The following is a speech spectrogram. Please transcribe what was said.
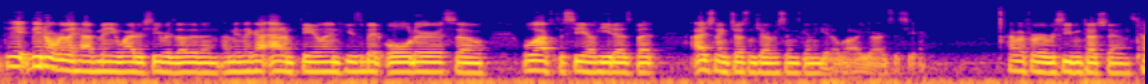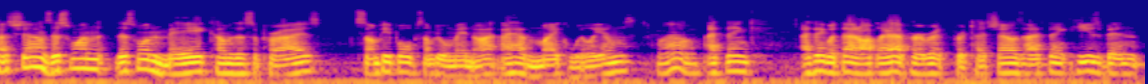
they, they don't really have many wide receivers other than I mean they got Adam Thielen. He's a bit older, so we'll have to see how he does. But I just think Justin Jefferson's going to get a lot of yards this year. How about for receiving touchdowns? touchdowns. This one, this one may come as a surprise. Some people, some people may not. I have Mike Williams. Wow. I think, I think with that off, like I have Herbert for touchdowns, and I think he's been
